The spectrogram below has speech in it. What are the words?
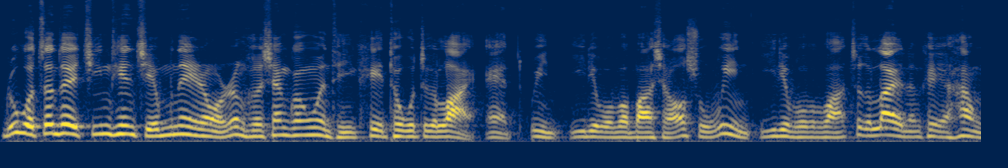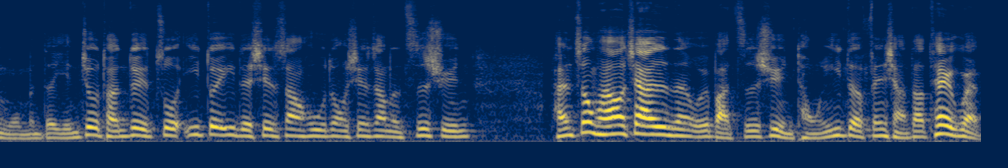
如果针对今天节目内容有任何相关问题，可以透过这个 line at win 一六八八八小老鼠 win 一六八八八这个 line 呢，可以和我们的研究团队做一对一的线上互动、线上的咨询。盘中盘后假日呢，我会把资讯统一的分享到 Telegram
